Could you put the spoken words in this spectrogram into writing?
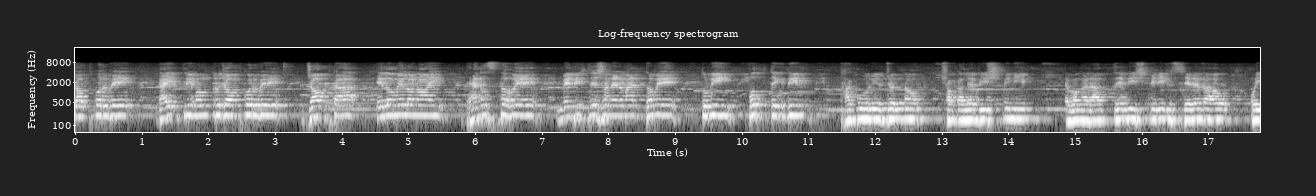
জপ করবে। গায়ত্রী মন্ত্র জপ করবে। জপটা এলোমেলো নয়, ধ্যানস্থ হয়ে মেডিটেশনের মাধ্যমে তুমি প্রত্যেক দিন ঠাকুরের জন্য সকালে বিশ মিনিট এবং রাত্রে বিশ মিনিট ছেড়ে দাও। ওই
